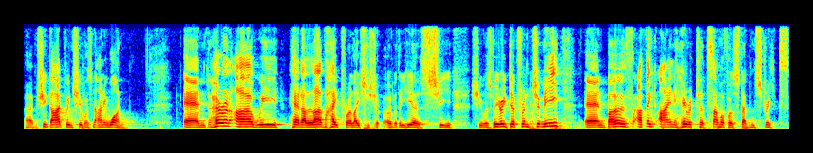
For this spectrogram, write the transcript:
Um, she died when she was 91. And her and I, we had a love hate relationship over the years. She, she was very different to me, and both, I think I inherited some of her stubborn streaks.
